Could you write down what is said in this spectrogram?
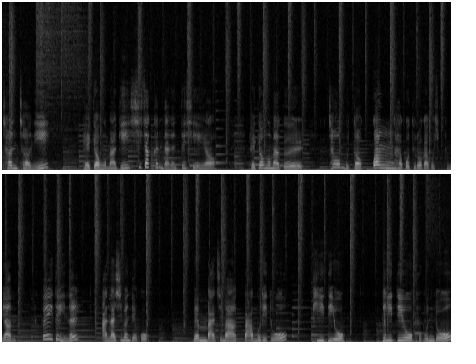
천천히 배경음악이 시작한다는 뜻이에요. 배경음악을 처음부터 꽝 하고 들어가고 싶으면 페이드 인을 안 하시면 되고 맨 마지막 마무리도 비디오 비디오 부분도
